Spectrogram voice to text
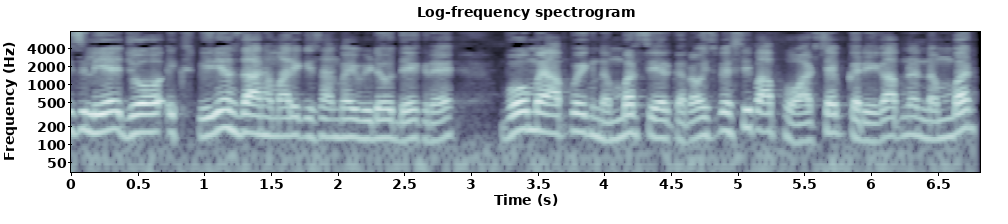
इसलिए जो एक्सपीरियंसदार हमारे किसान भाई वीडियो देख रहे हैं, वो मैं आपको एक नंबर शेयर कर रहा हूँ। इस पर सिर्फ़ आप व्हाट्सएप करिएगा, अपना नंबर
